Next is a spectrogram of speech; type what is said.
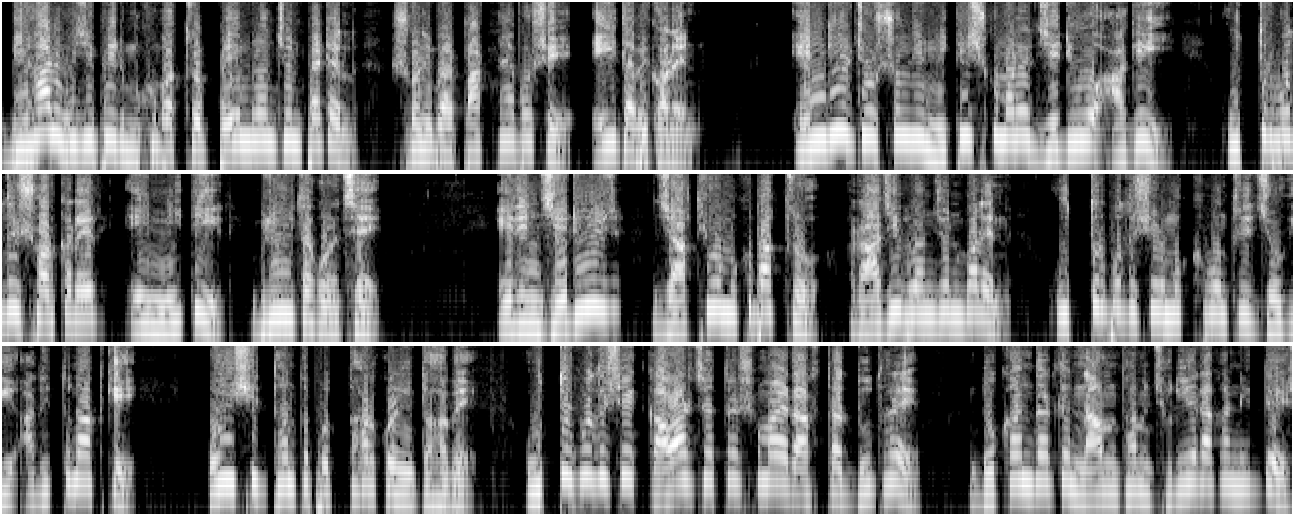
বিহার বিজেপির মুখপাত্র প্রেম রঞ্জন প্যাটেল শনিবার পাটনায় বসে এই দাবি করেন। এনডিএর জোটসঙ্গী নীতিশ কুমারের জেডিও আগেই উত্তরপ্রদেশ সরকারের এই নীতির বিরোধিতা করেছে। এদিন জেডিইউর জাতীয় মুখপাত্র রাজীব রঞ্জন বলেন, উত্তরপ্রদেশের মুখ্যমন্ত্রী যোগী আদিত্যনাথকে ওই সিদ্ধান্ত প্রত্যাহার করে নিতে হবে। উত্তরপ্রদেশে কাওয়ার যাত্রার সময় রাস্তার দুধারে দোকানদারদের নামধাম ঝুলিয়ে রাখার নির্দেশ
